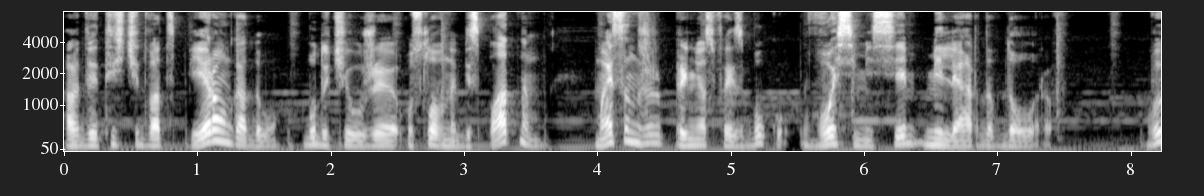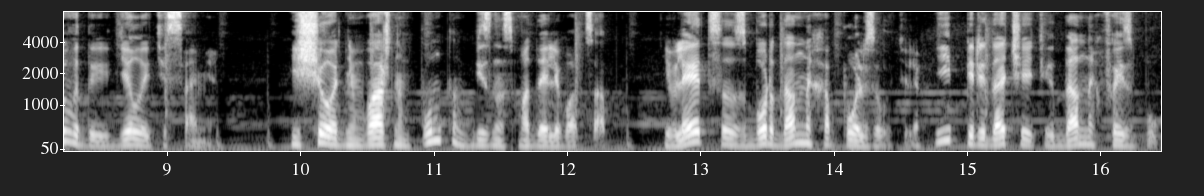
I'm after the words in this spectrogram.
А в 2021 году, будучи уже условно бесплатным, мессенджер принес Facebook 8,7 миллиардов долларов. Выводы делайте сами. Еще одним важным пунктом в бизнес-модели WhatsApp является сбор данных о пользователях и передача этих данных Facebook.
